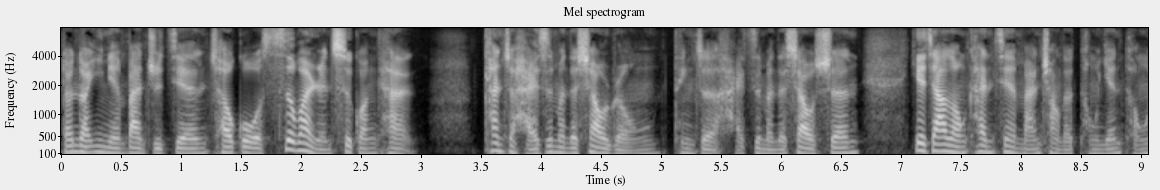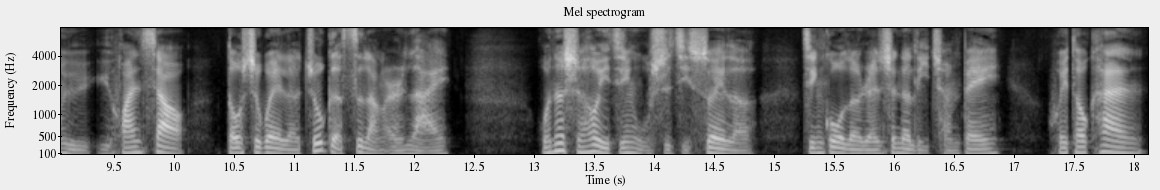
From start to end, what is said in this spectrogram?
短短一年半之间，超过四万人次观看。看着孩子们的笑容，听着孩子们的笑声，叶家龙看见满场的童言童语与欢笑，都是为了诸葛四郎而来。我那时候已经五十几岁了，经过了人生的里程碑，回头看，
